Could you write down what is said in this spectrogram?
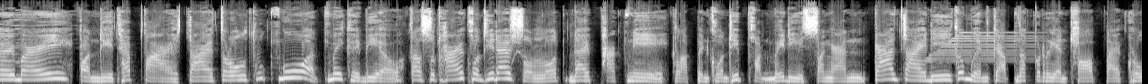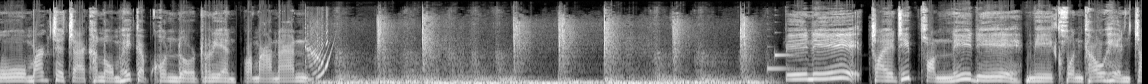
เคยไหมผ่อนดีแทบตายจ่ายตรงทุกงวดไม่เคยเบี้ยว แต่สุดท้ายคนที่ได้ส่วนลดได้พักหนี่กลับเป็นคนที่ผ่อนไม่ดีซะงั้น การจ่ายดีก็เหมือนกับนักเรียนท็อปแต่ครูมักจะแจกขนมให้กับคนโดดเรียนประมาณนั้น ปีนี้ใครที่ผ่อนนี่ดี มีคนเขาเห็นใจ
